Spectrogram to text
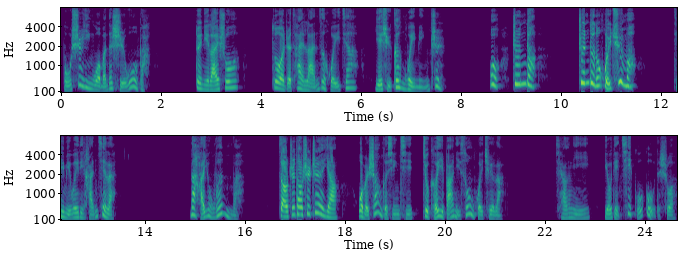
不适应我们的食物吧。对你来说，坐着菜篮子回家也许更为明智。”“哦，真的，真的能回去吗？”蒂米·威利喊起来。那还用问吗？早知道是这样，我们上个星期就可以把你送回去了。”强尼有点气鼓鼓地说。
